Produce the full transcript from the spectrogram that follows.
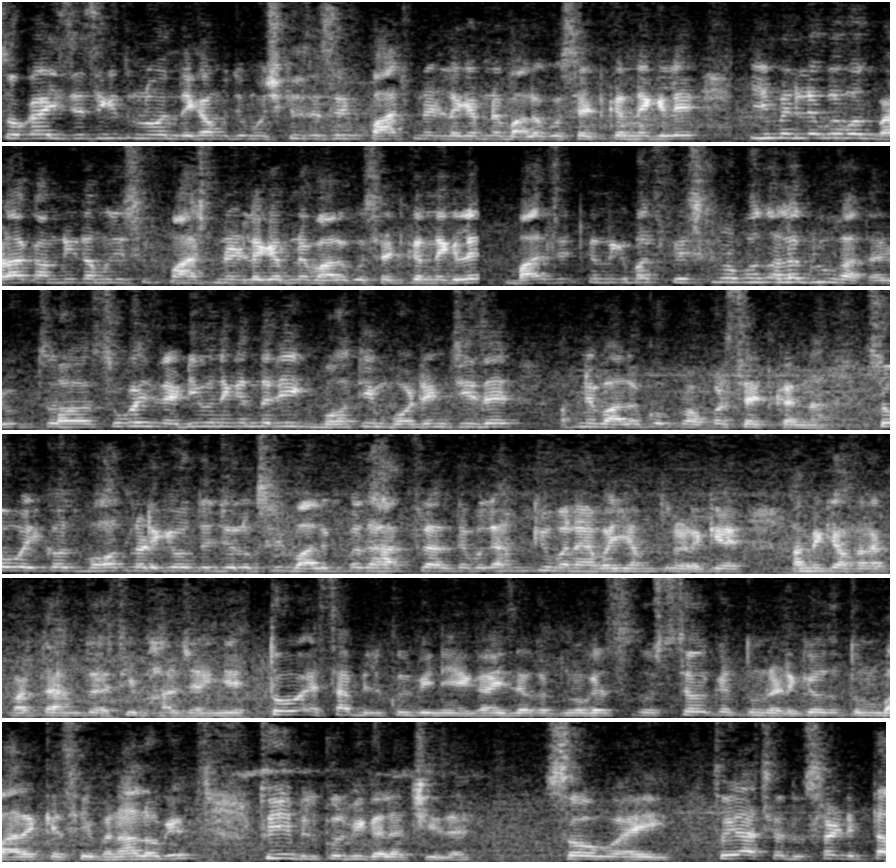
सो so गाइज़ जैसे कि तुम लोगों ने देखा मुझे मुश्किल से सिर्फ़ पाँच मिनट लगे अपने बालों को सेट करने के लिए। ये मेरे लिए कोई बहुत बड़ा काम नहीं था मुझे सिर्फ़ पाँच मिनट लगे अपने बालों को सेट करने के लिए। बाल सेट करने के बाद फेस के बहुत अलग लुक आता है सो गाइज़ रेडी होने के अंदर एक बहुत ही इंपॉर्टेंट चीज़ है अपने बालों को प्रॉपर सेट करना। सो so, बिकॉज़ बहुत लड़के होते हैं जो लोग सिर्फ़ बालों के पास हाथ फिलहालते बोले हम क्यों बनाए भाई? हम तो लड़के हैं। हमें क्या फ़र्क पड़ता है? हम तो ऐसे ही बाहर जाएँगे। तो ऐसा बिल्कुल भी नहीं है गाइज़ अगर तुम लोग सोचते हो कि तुम लड़के हो तो तुम बाल कैसे ही बना लोगे। तो ये बिल्कुल भी गलत चीज़ है। सो so, वही। तो ये आज का दूसरा टिप था।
